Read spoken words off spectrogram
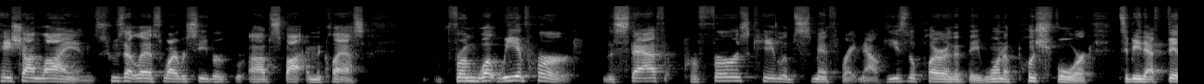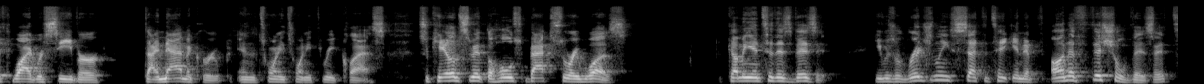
Tayshawn Lyons. Who's that last wide receiver uh, spot in the class? From what we have heard, the staff prefers Caleb Smith right now. He's the player that they want to push for to be that fifth wide receiver dynamic group in the 2023 class. So Caleb Smith, the whole backstory was coming into this visit, he was originally set to take an unofficial visit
